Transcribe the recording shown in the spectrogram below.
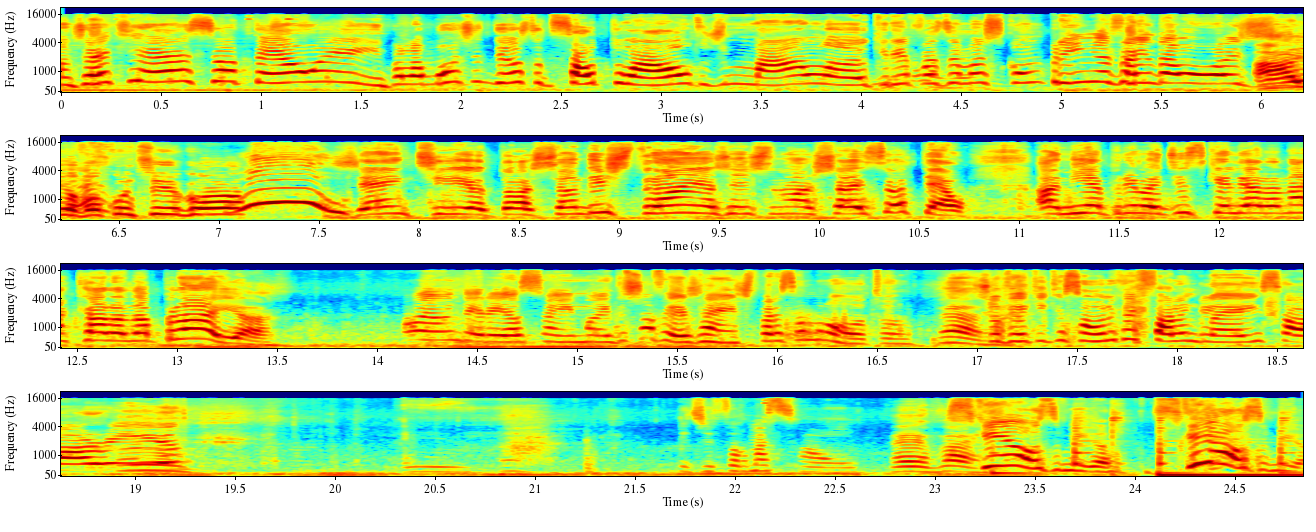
onde é que é esse hotel, hein? Pelo amor de Deus, tô de salto alto, de mala. Eu queria fazer umas comprinhas ainda hoje. Ai, eu vou contigo. Uh! Gente, eu tô achando estranho a gente não achar esse hotel. A minha prima disse que ele era na cara da praia. Qual é o endereço aí, mãe? Deixa eu ver, gente. Espera só um minuto. É. Deixa eu ver aqui que eu sou a única que fala inglês. Sorry. Hum. Pedir informação. É, vai. Excuse me. Excuse me.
